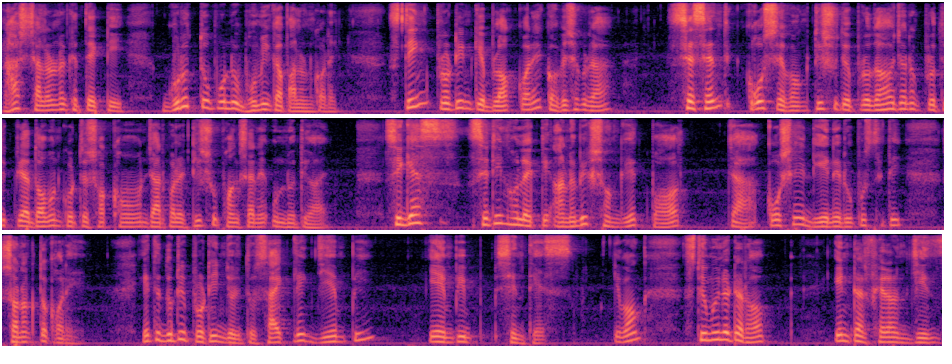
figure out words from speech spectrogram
হ্রাস চালানোর ক্ষেত্রে একটি গুরুত্বপূর্ণ ভূমিকা পালন করে। স্টিং প্রোটিনকে ব্লক করে, গবেষকরা সেসেন্ট কোষ এবং টিস্যুতে প্রদাহজনক প্রতিক্রিয়া দমন করতে সক্ষম হন, যার ফলে টিস্যু ফাংশনে উন্নতি হয়। সিগ্যাস সিটিং হলো একটি আণবিক সংকেত পথ যা কোষে ডিএনএর উপস্থিতি শনাক্ত করে। এতে দুটি প্রোটিন জড়িত, সাইক্লিক জিএমপি, এএমপি সিনথেস। এবং স্টিমুলেটর অফ ইন্টারফেরন জিনস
